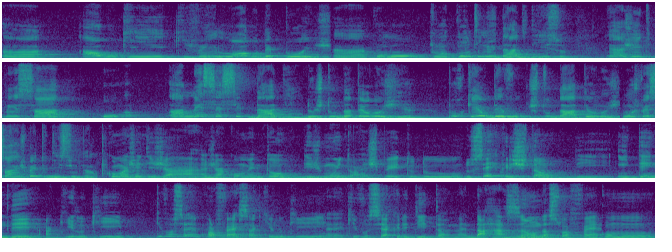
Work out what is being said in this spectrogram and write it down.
Uh, algo que, que vem logo depois, uh, como que uma continuidade disso, é a gente pensar o, a necessidade do estudo da teologia. Por que eu devo estudar teologia? Vamos pensar a respeito disso então. Como a gente já, já comentou, diz muito a respeito do, do ser cristão, de entender aquilo que que você professa, aquilo que, é, que você acredita, né? da razão da sua fé, como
